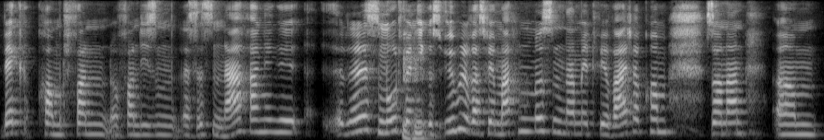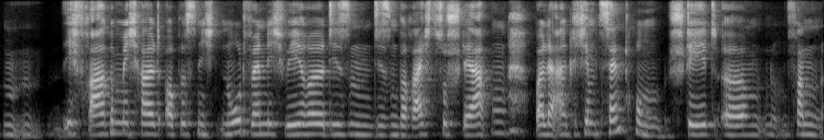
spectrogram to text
wegkommt von, von diesen, das ist ein nachrangige das ist ein notwendiges mhm. Übel, was wir machen müssen, damit wir weiterkommen, sondern ähm, ich frage mich halt, ob es nicht notwendig wäre, diesen, diesen Bereich zu stärken, weil er eigentlich im Zentrum steht, ähm, von,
